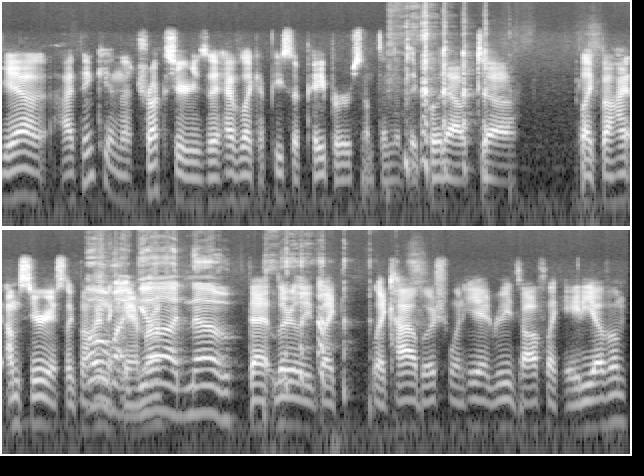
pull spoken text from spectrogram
Yeah, I think in the truck series they have like a piece of paper or something that they put out, uh, like behind. I'm serious, like behind oh the my camera. god, no! That literally, like, like Kyle Busch when he reads off like 80 of them.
